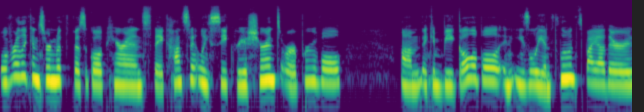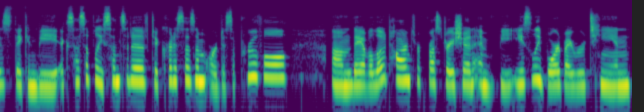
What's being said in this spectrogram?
overly concerned with physical appearance. They constantly seek reassurance or approval. Um, they can be gullible and easily influenced by others. They can be excessively sensitive to criticism or disapproval. Um, they have a low tolerance for frustration and be easily bored by routine,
